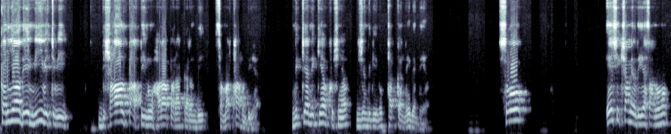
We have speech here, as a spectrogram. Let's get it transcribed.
ਕਣੀਆਂ ਦੇ ਮੀਂਹ ਵਿੱਚ ਵੀ ਵਿਸ਼ਾਲ ਧਰਤੀ ਨੂੰ ਹਰਾ ਭਰਾ ਕਰਨ ਦੀ ਸਮਰੱਥਾ ਹੁੰਦੀ ਹੈ। ਨਿੱਕੀਆਂ ਨਿੱਕੀਆਂ ਖੁਸ਼ੀਆਂ ਜ਼ਿੰਦਗੀ ਨੂੰ ਥੱਕਣ ਨਹੀਂ ਦਿੰਦੀਆਂ। ਸੋ ਇਹ ਸਿੱਖਿਆ ਮਿਲਦੀ ਹੈ ਸਾਨੂੰ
